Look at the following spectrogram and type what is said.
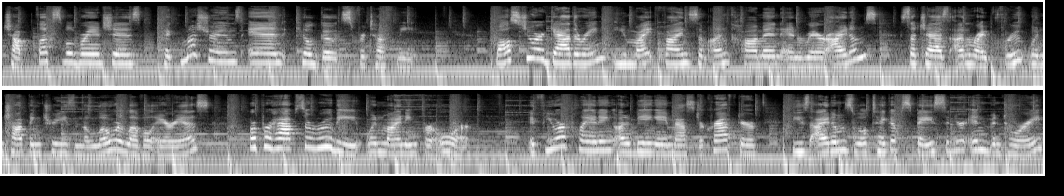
chop flexible branches, pick mushrooms, and kill goats for tough meat. Whilst you are gathering, you might find some uncommon and rare items, such as unripe fruit when chopping trees in the lower level areas, or perhaps a ruby when mining for ore. If you are planning on being a master crafter, these items will take up space in your inventory,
